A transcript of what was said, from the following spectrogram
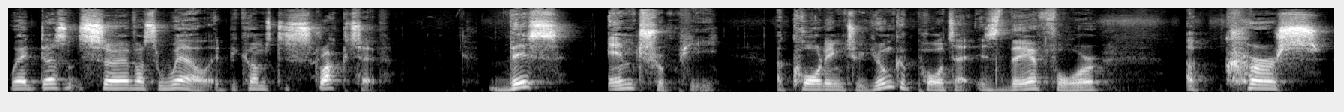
where it doesn't serve us well. It becomes destructive. This entropy, according to Yunkaporta, is therefore a curse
